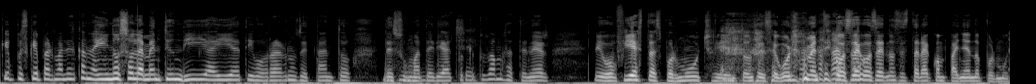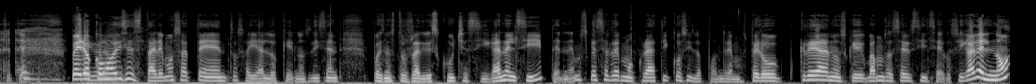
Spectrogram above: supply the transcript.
que pues que permanezcan ahí, no solamente un día ahí a tiborrarnos de tanto de su material, porque pues vamos a tener digo, fiestas por mucho y entonces seguramente José José nos estará acompañando por mucho tiempo. Pero como dices, estaremos atentos ahí a lo que nos dicen pues nuestros radioescuchas. Si gana el sí, tenemos que ser democráticos y lo pondremos. Pero créanos que vamos a ser sinceros. Si gana el no,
